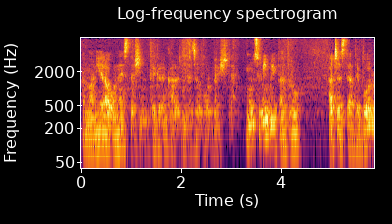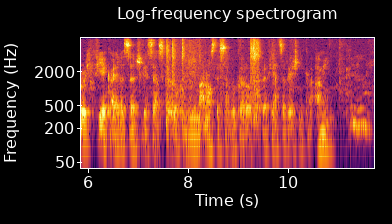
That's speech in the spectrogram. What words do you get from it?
în maniera onestă și integră în care Dumnezeu vorbește. Mulțumim lui pentru aceste adevăruri, fie ca ele să-și găsească loc în inima noastră, să aducă rod spre viață veșnică. Amin. Amin.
